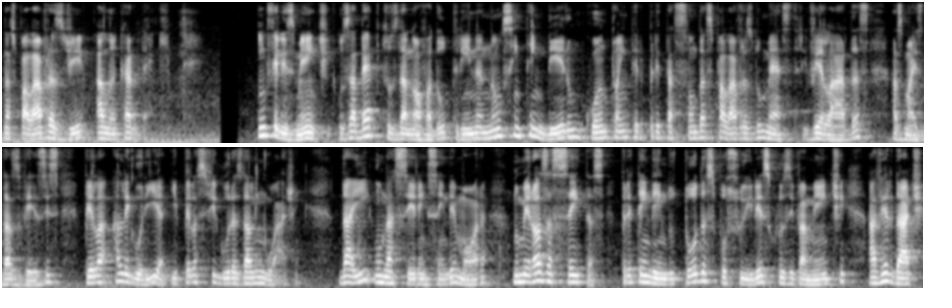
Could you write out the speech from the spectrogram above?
nas palavras de Allan Kardec. Infelizmente, os adeptos da nova doutrina não se entenderam quanto à interpretação das palavras do Mestre, veladas, as mais das vezes, pela alegoria e pelas figuras da linguagem. Daí o nascerem sem demora numerosas seitas, pretendendo todas possuir exclusivamente a verdade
